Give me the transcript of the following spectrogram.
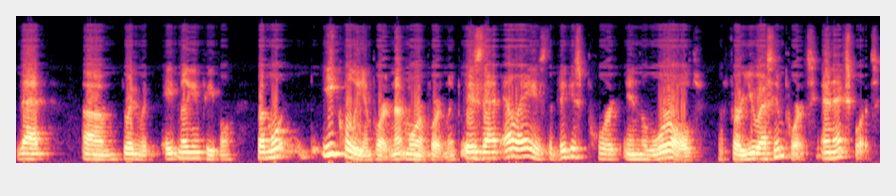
that um, with, with 8 million people but more equally important, not more importantly, is that LA is the biggest port in the world for U.S. imports and exports.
